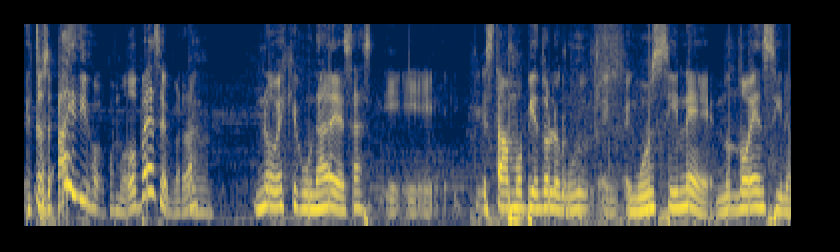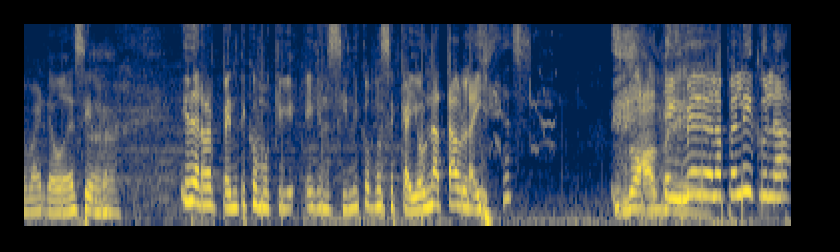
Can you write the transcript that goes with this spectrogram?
Entonces, ay, dijo, como dos veces, ¿verdad? No ves que en una de esas eh, eh, estábamos viéndolo en un, en, en un cine, no, no en Cinemark, debo decirlo. Ajá. Y de repente como que en el cine como se cayó una tabla y eso. No, hombre. En medio de la película.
